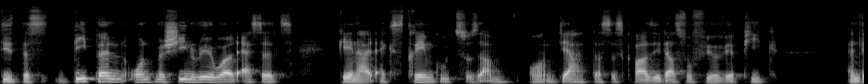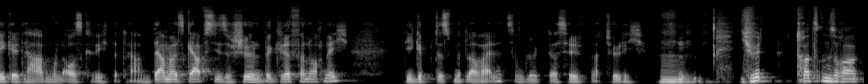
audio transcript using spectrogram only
die, das Deepen und Machine Real World Assets gehen halt extrem gut zusammen. Und ja, das ist quasi das, wofür wir Peak entwickelt haben und ausgerichtet haben. Damals gab es diese schönen Begriffe noch nicht die gibt es mittlerweile zum Glück. Das hilft natürlich. Hm. Ich würde trotz unserer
